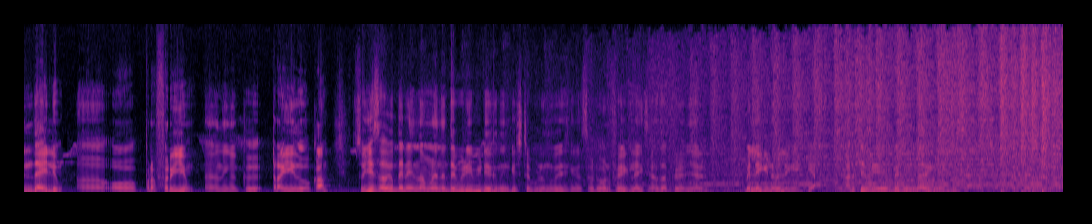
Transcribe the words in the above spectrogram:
എന്തായാലും പ്രിഫർ ചെയ്യും. നിങ്ങൾക്ക് ട്രൈ ചെയ്ത് നോക്കാം. സോ ഈ അതൊക്കെ തന്നെ നമ്മൾ ഇന്നത്തെ വീഡിയോ വീഡിയോ നിങ്ങൾക്ക് ഇഷ്ടപ്പെടുന്നു സോ ഡോൺ ഫേക്ക് ലൈക്സ് ചെയ്യാൻ ബെല്ലൈക്കിന്റെ ബെല്ലിങ്ങിക്കുക അടുത്ത വീഡിയോ ബെല്ലിംഗ് ചാനൽ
